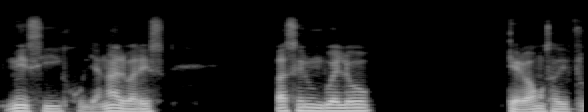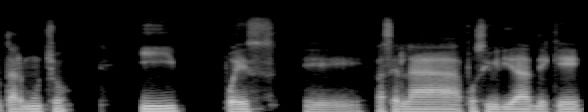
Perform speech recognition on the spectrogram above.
Messi, Julián Álvarez. Va a ser un duelo que vamos a disfrutar mucho y pues eh, va a ser la posibilidad de que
